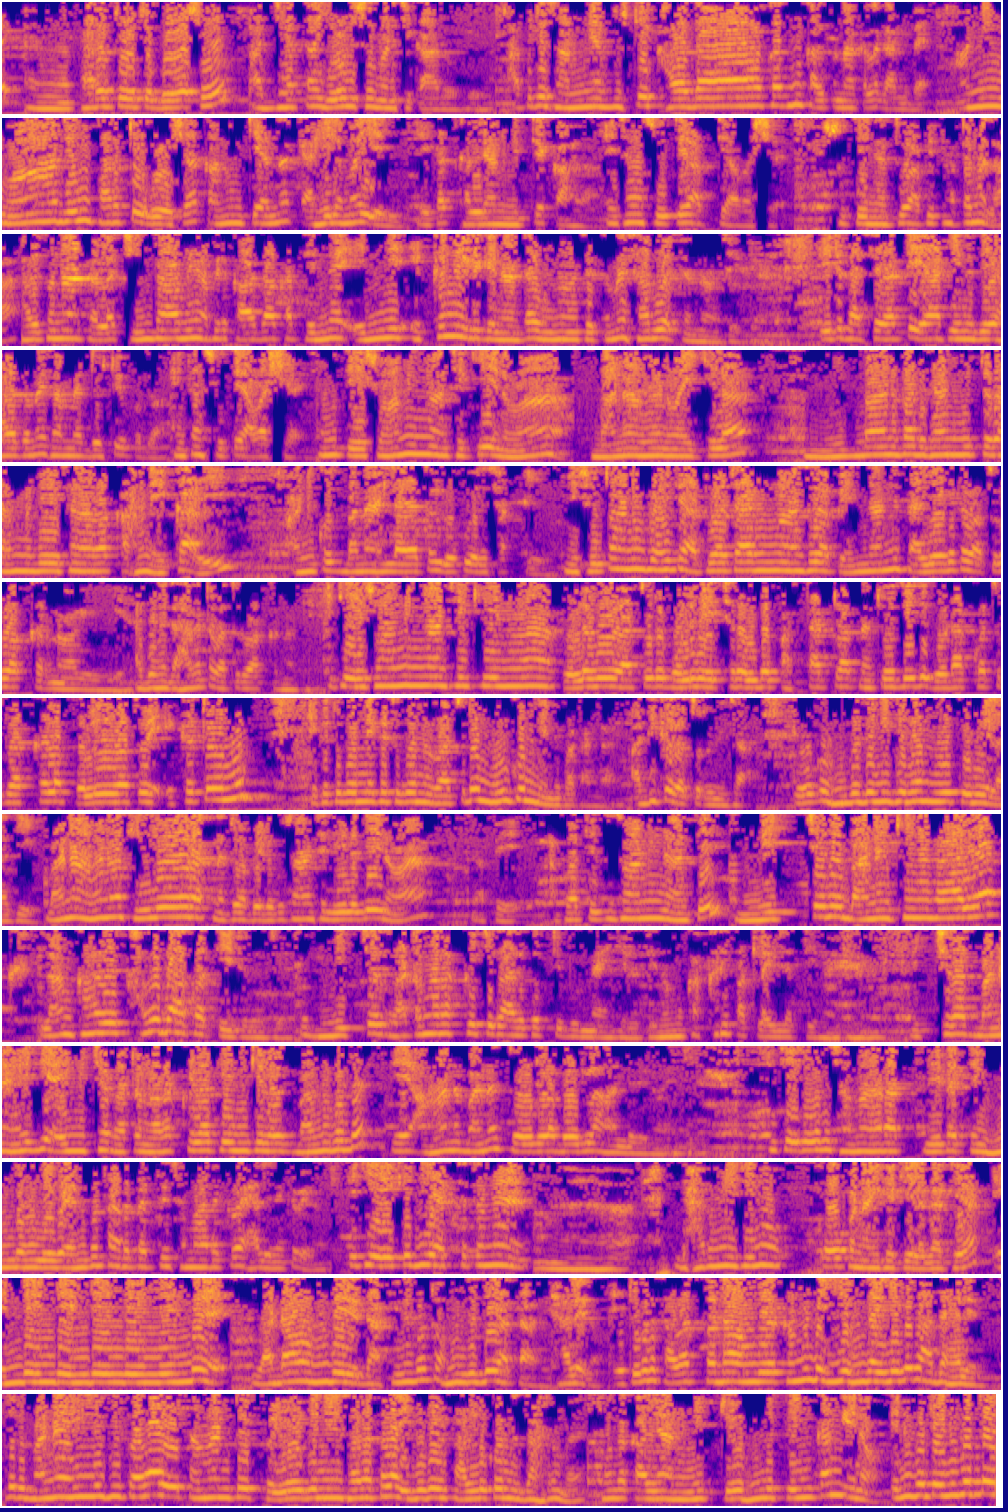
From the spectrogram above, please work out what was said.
පරතෝච දෝෂෝ අධ්‍යාත්ම යෝනිසෝ මනසිකාරෝ අපිට සම්‍යක් දෘෂ්ටි කවදාකවත්ම කල්පනා කරලා ගන්න බෑ. අනිවාර්යයෙන්ම පරතෝ දෝෂයක් අනුන් කියනක් ඇහිලමයි එන්නේ. ඒකත් කල්යාණ මිත්‍රෙක් අහලා. ඒ නිසා සුතේ අත්‍යවශ්‍යයි. සුතේ නැතුව අපි තටමලා කල්පනා කරලා චින්තාමේ අපිට කාදාකත් එන්නේ එන්නේ එකම එක කෙනාට උන්වහන්සේ තමයි සරුවචනාංශය කියන්නේ. ඊට පස්සේ යටි එයා කියන දේ අහලා තමයි සම්‍යක් දෘෂ්ටි උපදවන්නේ. ඒක සුතේ අවශ්‍යයි. නමුත් ඒ ස්වාමීන් වහන්සේ කියනවා බණ අහනවයි කියලා නිබ්බාන පද සංයුක්ත ධර්ම දේශනාවක් අහන එකයි අනිකුත් බණ ඇහිලා යත ලොකු වෙනසක් තියෙනවා. මේ සුතානුගහිත අටුවාචාර්යන් වහන්සේලා පෙන්වන්නේ පැලයකට වතුරක් කරනවා වගේ. අදන ගහකට වතුරක් කරනවා. ඉතින් ඒ ස්වාමීන් වහන්සේ කියනවා පොළවේ වතුර පොළවේ එච්චර උඩ පස්තට්ටුවක් නැතුව තියෙදි ගොඩක් වතුරක් කරලා පොළවේ වතුර එකතු වුණොත් එකතු කරන එකතු කරන වතුර මුල් කුණු වෙන්න පටන් ගන්නවා. අධික වතුර නිසා. ඕක හුඟ දෙනෙක් දැන් මුල් කුණු වෙලා තියෙනවා. බණ අහනවා කිලෝරක් නැතුව අපේ ලොකු සංහස ලියලා දෙනවා. අපේ අපත්‍ත්‍ය ස්වාමීන් වහන්සේ මෙච්චර බණ කියන කාලයක් ලංකාවේ කවදාකවත් තියෙන්නේ මෙච්චර රට නරක වෙච්ච කාලෙකත් තිබුණේ නැහැ කියලා තියෙනවා. මොකක් හරි පටලවිල්ලක් තියෙනවා කියන්නේ. මෙච්චරක් බණ ඇහිදී ඇයි මෙච්චර රට නරක වෙලා තියෙන්නේ කියලා බලනකොට ඒ අහන බණ තෝරලා බේරලා අහන්න වෙනවා කියන්නේ. ඉතින් ඒකවල සමහරක් මේ පැත්තෙන් හොඳ හොඳ ඒවා එනකොට අර පැත්තේ සමහරක් ඒවා හැලෙන එක වෙනවා. ඉතින් ඒකෙදී ඇත්තටම ධර්මයේ තියෙන ඕපනයික කියලා ගැතිය එnde ende ende ende ende වඩා හොඳේ දකින්නකොට හොඳ දේ අතාරින්න හැලෙනවා. ඒකවල තවත් වඩා හොඳ එකක් කමද ඊයේ හොඳයි කියනකොට අද හැලෙනවා. ඒක මන ඇහිල්ලදී පවා ඒ Tamante ප්‍රයෝජනෙයි සලකලා ඉදිරියට තල්ලු කරන ධර්ම හොඳ කල්යාණ මිත්‍ය හොඳ පින්කම් එනවා. එනකොට එනකොට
